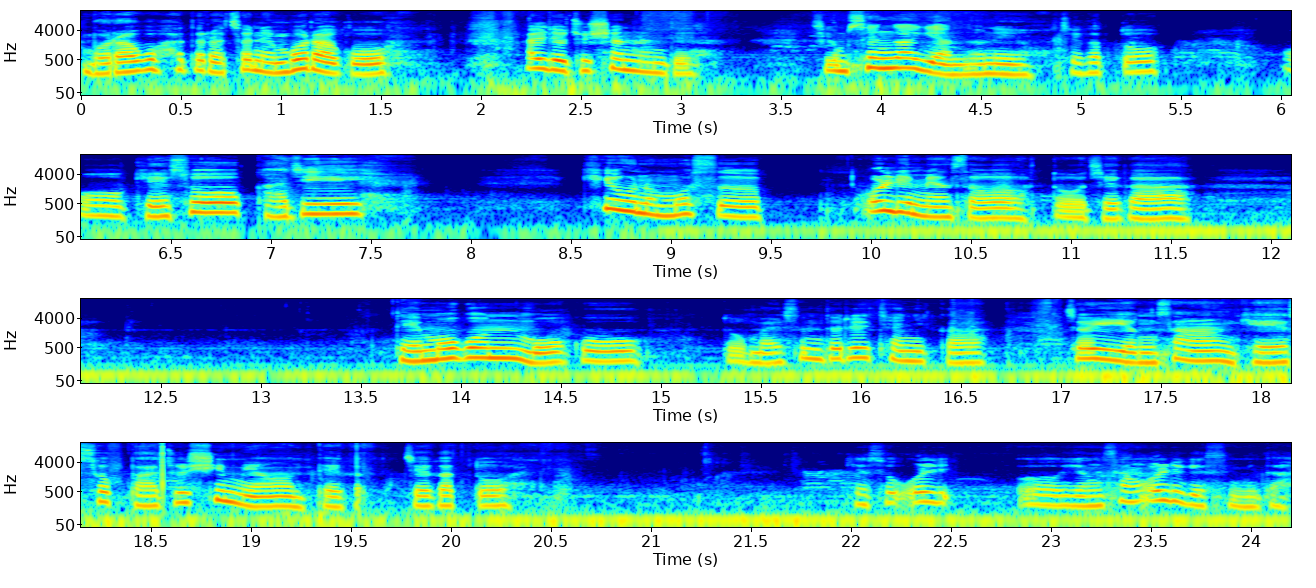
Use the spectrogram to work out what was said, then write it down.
뭐라고 하더라? 전에 뭐라고 알려주셨는데 지금 생각이 안 나네요. 제가 또 어, 계속 가지 키우는 모습 올리면서 또 제가 대목은 뭐고 또 말씀드릴 테니까 저희 영상 계속 봐주시면 제가, 또 계속 올리, 어, 영상 올리겠습니다.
